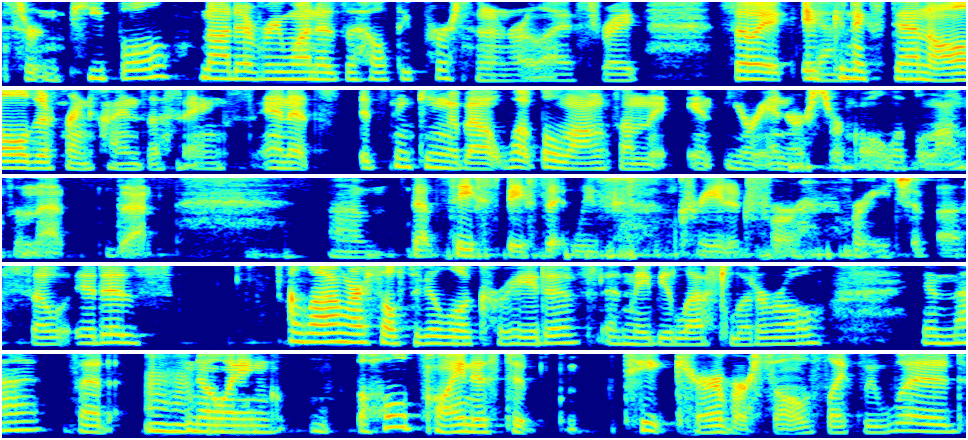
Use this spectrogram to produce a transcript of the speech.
Certain people, not everyone is a healthy person in our lives, right? So it, it yeah. can extend all different kinds of things. And it's it's thinking about what belongs on the in, your inner circle, what belongs in that that um, that safe space that we've created for for each of us. So it is allowing ourselves to be a little creative and maybe less literal in that, but mm-hmm. knowing the whole point is to take care of ourselves like we would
